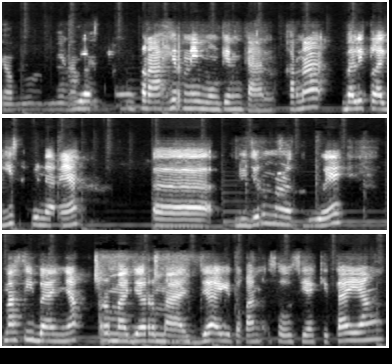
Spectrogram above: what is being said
ya amin, amin. yang terakhir nih mungkin kan, karena balik lagi sebenarnya, uh, jujur menurut gue masih banyak remaja-remaja gitu kan seusia kita yang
